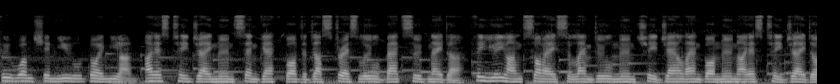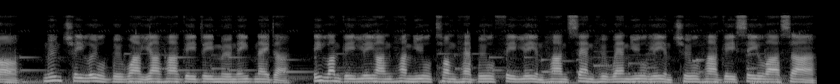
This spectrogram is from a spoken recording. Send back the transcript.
Bu Wan Shin Yul Boin Yan. ISTJ Noon Sengak Bodada Stress Lul Bak Sub Nader. Fi Yang Soe Salam Dul Noon Chi Jail An Bon Noon ISTJ Da. Noon Chi Lul Bu Wa Yahagi Di Moon Eb Nader. Elungi Yang Hun Yul Tong Habul Fi Yin Han San Huan Yul Yin Chul Hagi Asa.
